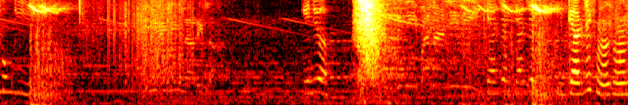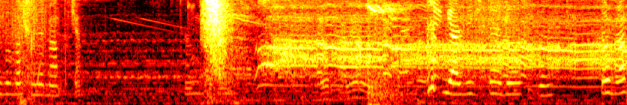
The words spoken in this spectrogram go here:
çok iyi. Geliyor. Gelecek gelecek. Gelecek mi? O zaman dur bak şimdi ne yapacağım. Geldi işte dur. Dur, bırak.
